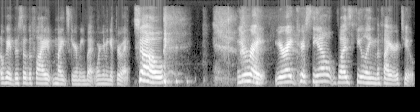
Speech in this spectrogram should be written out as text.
Okay, the, so the fly might scare me, but we're gonna get through it. So you're right. You're right. Christina was feeling the fire too,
